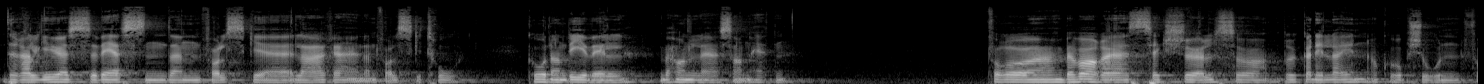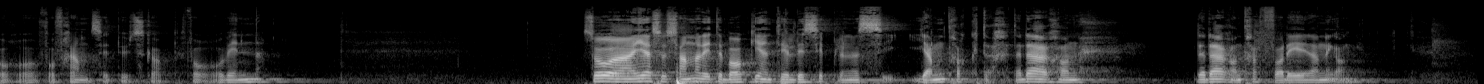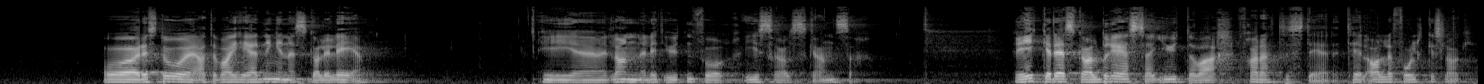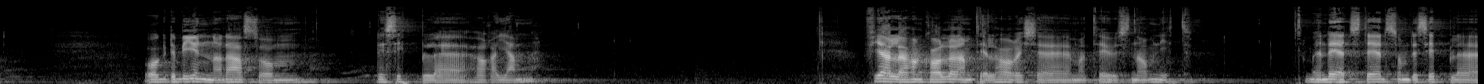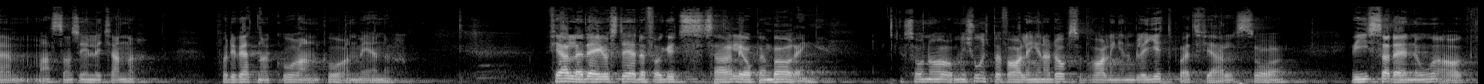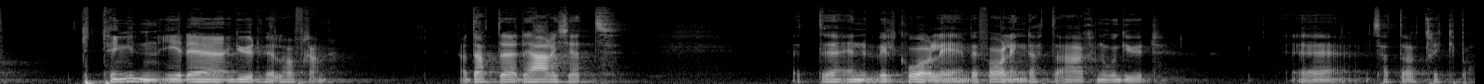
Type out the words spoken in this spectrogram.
det religiøse vesen, den falske lære, den falske tro, hvordan de vil behandle sannheten. For å bevare seg sjøl så bruker de løgn og korrupsjon for å få frem sitt budskap, for å vinne. Så eh, Jesus sender de tilbake igjen til disiplenes hjemtrakter. Det er der han, det er der han treffer de denne gang. Og Det står at det var i hedningenes Galilea, i eh, landet litt utenfor Israels grenser. Riket det skal bre seg utover fra dette stedet til alle folkeslag. Og det begynner der som disiplet hører hjemme. Fjellet han kaller dem til, har ikke Matteus navngitt. Men det er et sted som disiplet mest sannsynlig kjenner, for de vet nok hvor han, hvor han mener. Fjellet det er jo stedet for Guds særlige åpenbaring. Så når misjonsbefalingen og dåpsbefalingen blir gitt på et fjell, så viser det noe av tyngden i det Gud vil ha frem. At dette det er ikke et, et, en vilkårlig befaling, dette er noe Gud eh, setter trykk på.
